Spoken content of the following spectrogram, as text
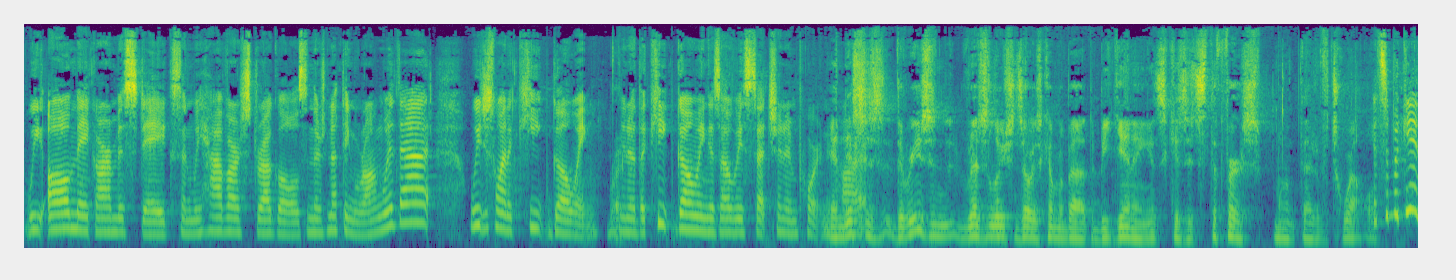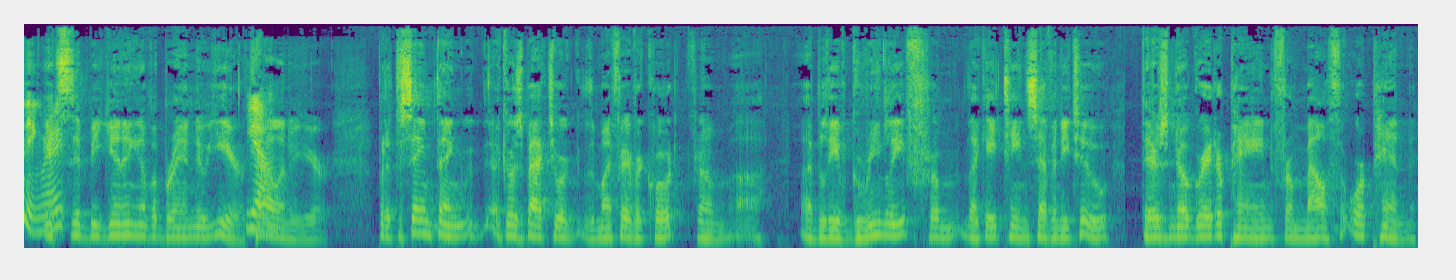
we all make our mistakes and we have our struggles and there's nothing wrong with that. We just want to keep going. Right. You know, the keep going is always such an important And part. this is the reason resolutions always come about at the beginning. It's because it's the first month out of 12. it's a beginning, right? It's the beginning of a brand new year, Yeah. calendar year. But at the same thing, it goes back to a, the, my favorite quote from, uh, I believe, Greenleaf from like 1872. There's no greater pain from mouth or pen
